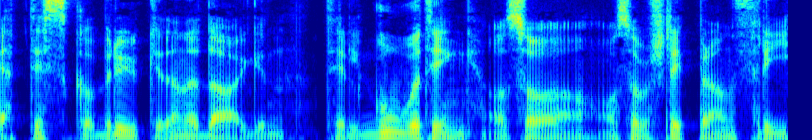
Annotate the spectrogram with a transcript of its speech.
etisk og bruke denne dagen til gode ting, og så, og så slipper han fri.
